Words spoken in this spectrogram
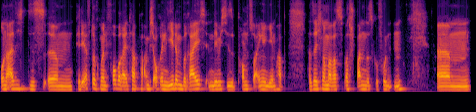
Und als ich das ähm, PDF-Dokument vorbereitet habe, habe ich auch in jedem Bereich, in dem ich diese Prompts so eingegeben habe, tatsächlich nochmal was, was Spannendes gefunden. Ähm,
